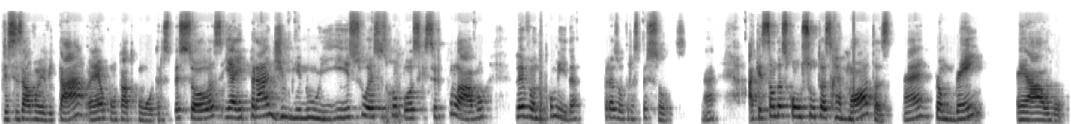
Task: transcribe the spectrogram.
precisavam evitar né, o contato com outras pessoas, e aí, para diminuir isso, esses robôs que circulavam levando comida para as outras pessoas. Né? A questão das consultas remotas, né, também é algo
